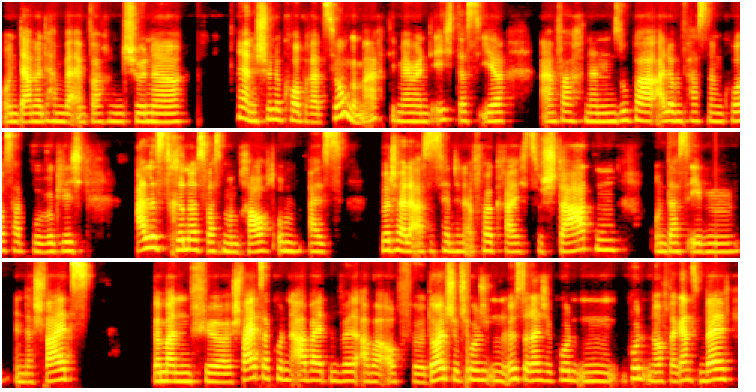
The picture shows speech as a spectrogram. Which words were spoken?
Und damit haben wir einfach eine schöne ja, eine schöne Kooperation gemacht, die Mary und ich, dass ihr einfach einen super allumfassenden Kurs habt, wo wirklich alles drin ist, was man braucht, um als virtuelle Assistentin erfolgreich zu starten und das eben in der Schweiz, wenn man für Schweizer Kunden arbeiten will, aber auch für deutsche Kunden, österreichische Kunden, Kunden auf der ganzen Welt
